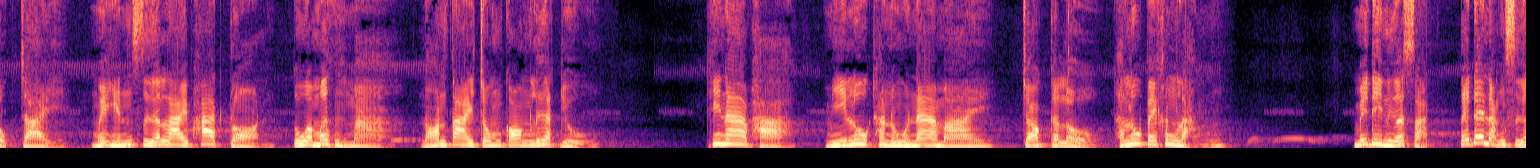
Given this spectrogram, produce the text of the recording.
ตกใจเมื่อเห็นเสือลายพาดกรอน ตัวมหึมา นอนตายจมกองเลือดอยู่ ที่หน้าผากมีลูกธนูหน้าไม้ จอกกะโหลกทะลุไปข้างหลัง ไม่ได้เนื้อสัตว์ แต่ได้หนังเสือ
